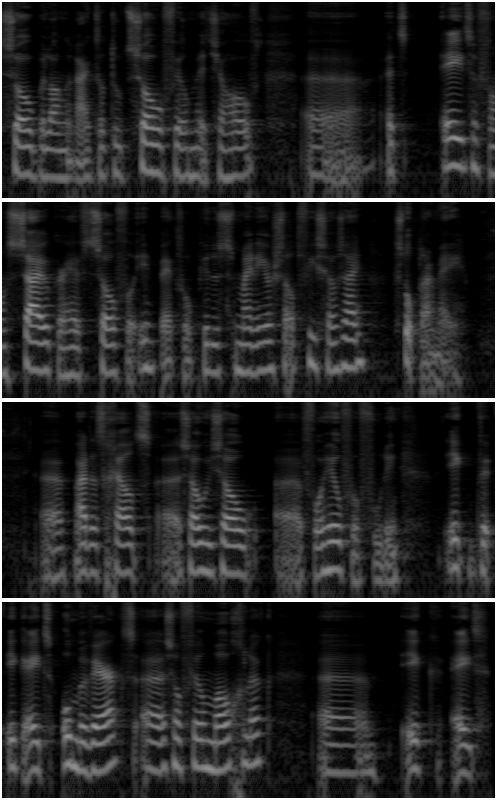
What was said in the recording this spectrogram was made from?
zo belangrijk. Dat doet zoveel met je hoofd. Uh, het eten van suiker heeft zoveel impact op je. Dus mijn eerste advies zou zijn: stop daarmee. Uh, maar dat geldt sowieso voor heel veel voeding. Ik, ik eet onbewerkt zoveel mogelijk. ik eet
